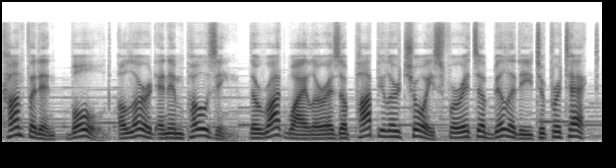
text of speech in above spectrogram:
Confident, bold, alert and imposing, the Rottweiler is a popular choice for its ability to protect.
